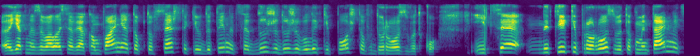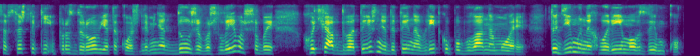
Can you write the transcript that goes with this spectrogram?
е, як називалася авіакомпанія. Тобто, все ж таки у дитини це дуже дуже великий поштовх до розвитку. І це не тільки про розвиток ментальний, це все ж таки і про здоров'я також. Для мене дуже важливо, щоб хоча б два тижні дитина влітку побула на морі. Тоді ми не хворіємо взимку.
